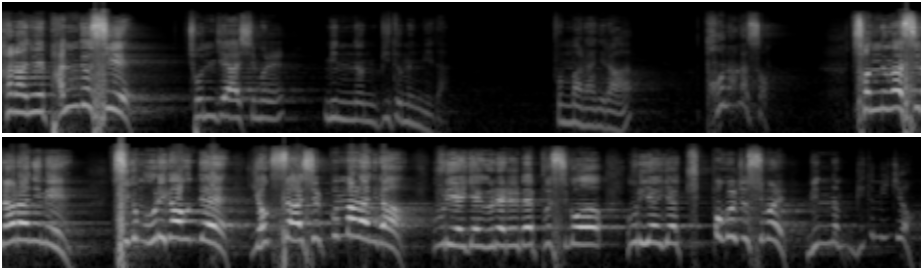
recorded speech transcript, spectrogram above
하나님의 반드시 존재하심을 믿는 믿음입니다. 뿐만 아니라 더 나가서 전능하신 하나님이 지금 우리 가운데 역사하실 뿐만 아니라 우리에게 은혜를 베푸시고 우리에게 축복을 주심을 믿는 믿음이죠.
